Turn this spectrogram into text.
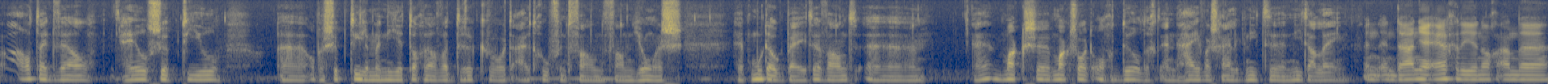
altijd wel heel subtiel, op een subtiele manier toch wel wat druk wordt uitgeoefend van, van jongens, het moet ook beter, want hè, Max, eh, Max wordt ongeduldig en hij waarschijnlijk niet, eh, niet alleen. En, en Dania ergerde je nog aan, de,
